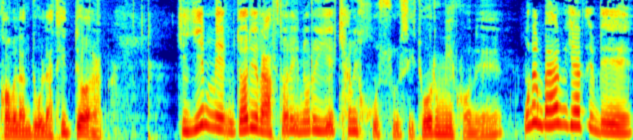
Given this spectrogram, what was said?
کاملا دولتی دارن. که یه مقداری رفتار اینا رو یه کمی خصوصی طور می‌کنه اونم برمیگرده به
